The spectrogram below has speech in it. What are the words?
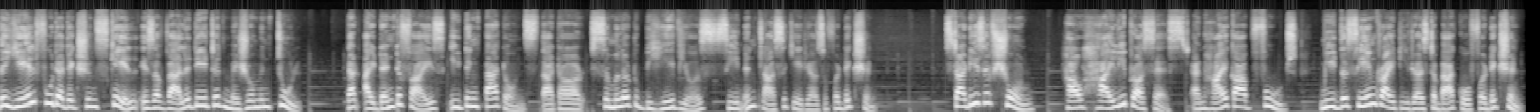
The Yale Food Addiction Scale is a validated measurement tool that identifies eating patterns that are similar to behaviors seen in classic areas of addiction. Studies have shown how highly processed and high carb foods meet the same criteria as tobacco for addiction,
